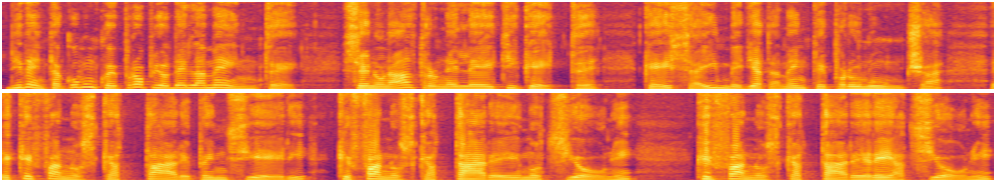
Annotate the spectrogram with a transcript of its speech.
diventa comunque proprio della mente, se non altro nelle etichette che essa immediatamente pronuncia e che fanno scattare pensieri, che fanno scattare emozioni, che fanno scattare reazioni,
